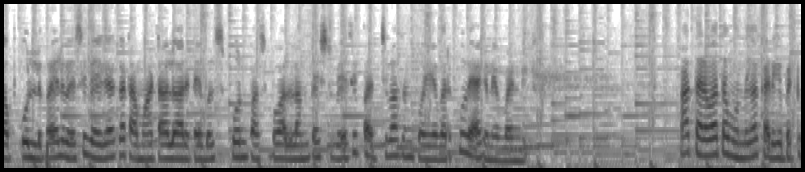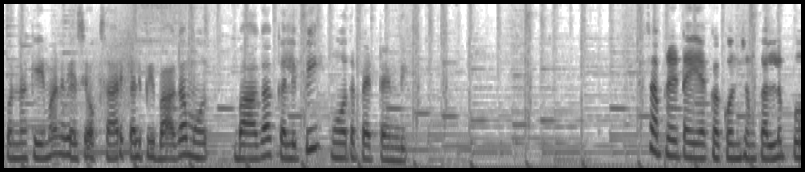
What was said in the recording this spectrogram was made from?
కప్పు ఉల్లిపాయలు వేసి వేగాక టమాటాలు అర టేబుల్ స్పూన్ పసుపు అల్లం పేస్ట్ వేసి పచ్చివాసన పోయే వరకు వేగనివ్వండి. ఆ తర్వాత ముందుగా కడిగి పెట్టుకున్న కీమాని వేసి ఒకసారి కలిపి బాగా మూ బాగా కలిపి మూత పెట్టండి. సపరేట్ అయ్యాక కొంచెం కల్లుప్పు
